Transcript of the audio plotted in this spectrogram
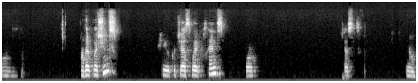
Um, other questions? You could just wave hands or just no,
